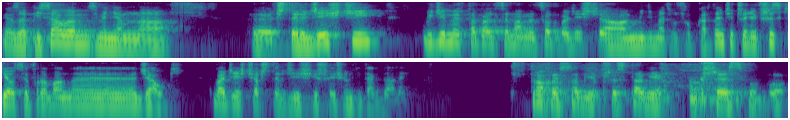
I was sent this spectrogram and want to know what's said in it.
Ja zapisałem, zmieniam na 40. Widzimy w tabelce mamy co 20 mm słupka rtęci, czyli wszystkie ocyfrowane działki. 20, 40, 60 i tak dalej. Trochę sobie przestawię krzesło, bo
